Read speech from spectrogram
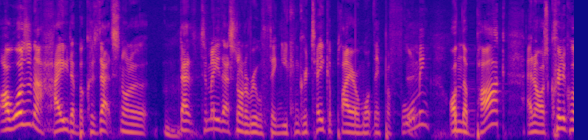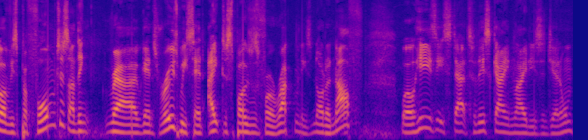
I wasn't a hater because that's not a that to me that's not a real thing. You can critique a player on what they're performing on the park, and I was critical of his performances. I think uh, against Ruse we said eight disposals for a ruckman is not enough. Well, here's his stats for this game, ladies and gentlemen.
